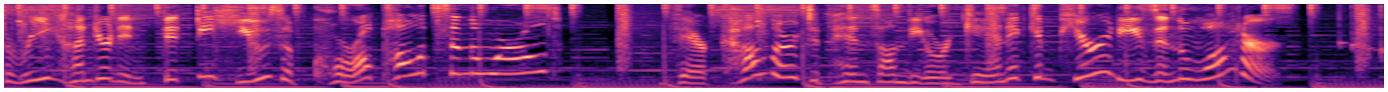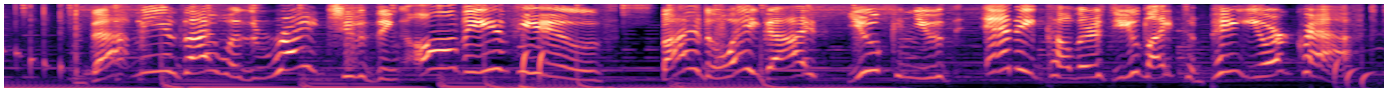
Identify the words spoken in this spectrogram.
350 hues of coral polyps in the world? Their color depends on the organic impurities in the water. That means I was right choosing all these hues! By the way, guys, you can use any colors you'd like to paint your craft!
